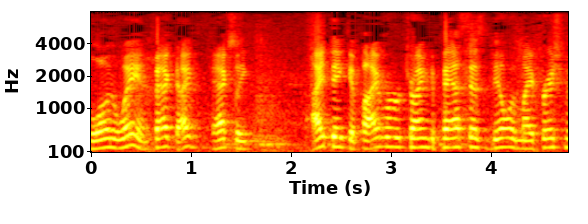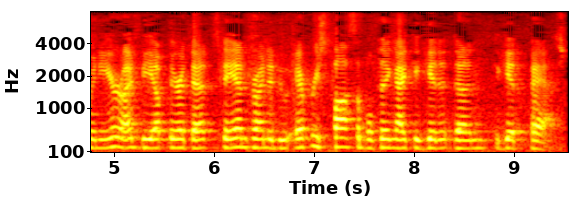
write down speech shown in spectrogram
blown away. In fact, I actually I think if I were trying to pass this bill in my freshman year, I'd be up there at that stand trying to do every possible thing I could get it done to get it passed.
